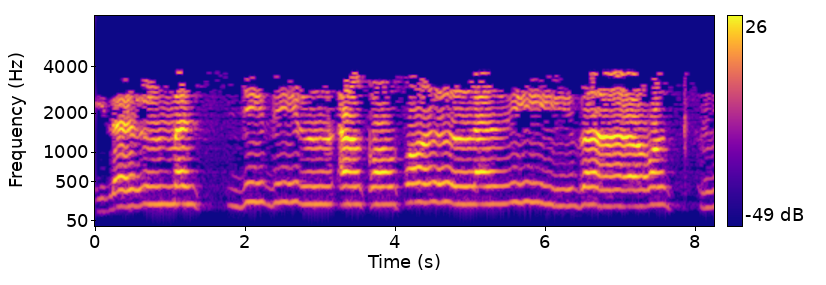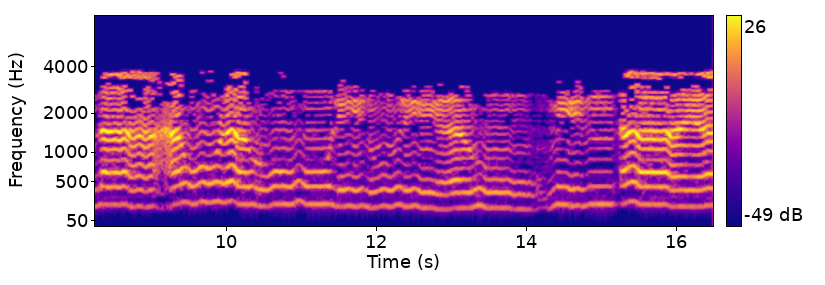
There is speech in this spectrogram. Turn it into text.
إلى المسجد الأقصى الذي باركنا حوله لنريه من آياتنا.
